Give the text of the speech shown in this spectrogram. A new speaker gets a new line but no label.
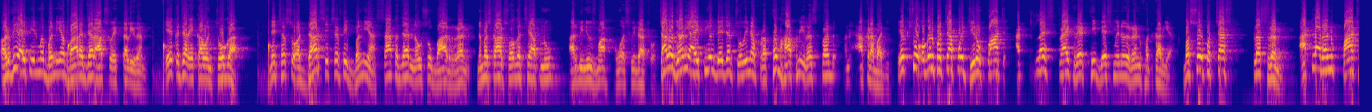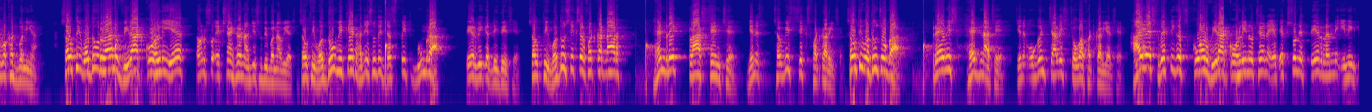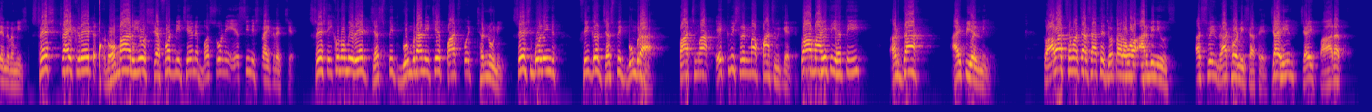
અડધી આઈપીએલમાં બન્યા બાર હજાર આઠસો એકતાલીસ રન, એક હજાર એકાવન ચોગા ને છસો અઢાર સિક્સરથી બન્યા સાત હજાર નવસો બાર રન. નમસ્કાર, સ્વાગત છે આપનું આરબી ન્યૂઝમાં. હું અશ્વિન રાઠોડ. ચાલો જાણીએ આઈપીએલ બે હજાર ચોવીસ ના પ્રથમ હાફની રસપ્રદ અને આંકડાબાજી. એકસો ઓગણપચાસ પોઈન્ટ ઝીરો પાંચ આટલા સ્ટ્રાઇક રેટથી બેટ્સમેનોએ રન ફટકાર્યા. બસો પચાસ પ્લસ રન. આટલા રન પાંચ વખત બન્યા. સૌથી વધુ રન વિરાટ કોહલીએ ત્રણસો એકસાઠ રન હજી સુધી બનાવ્યા છે. સૌથી વધુ વિકેટ હજી સુધી જસપ્રીત બુમરાહ તેર વિકેટ લીધી છે. સૌથી વધુ સિક્સર ફટકારનાર હેનરિક ક્લાસ ચેન છે, જેને છવ્વીસ સિક્સ ફટકારી છે. સૌથી વધુ ચોગા ટ્રેવિસ હેડના છે, જેને ઓગણચાલીસ ચોગા ફટકાર્યા છે. હાઈએસ્ટ વ્યક્તિગત સ્કોર વિરાટ કોહલીનો છે અને એકસો ને તેર રનની ઇનિંગ તેને રમી છે. શ્રેષ્ઠ સ્ટ્રાઇક રેટ રોમારિયો શેફર્ડની છે અને બસો ને એસી ની સ્ટ્રાઇક રેટ છે. શ્રેષ્ઠ ઇકોનોમી રેટ જસપ્રીત બુમરાની છે પાંચ પોઈન્ટ છન્નું ની શ્રેષ્ઠ બોલિંગ ફિગર જસપ્રીત બુમરાહ પાંચમાં એકવીસ રનમાં પાંચ વિકેટ તો આ માહિતી હતી અડધા આઈપીએલની તો આવા જ સમાચાર સાથે જોતા રહો આરબી ન્યૂઝ અશ્વિન રાઠોડની સાથે. જય હિન્દ, જય ભારત.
